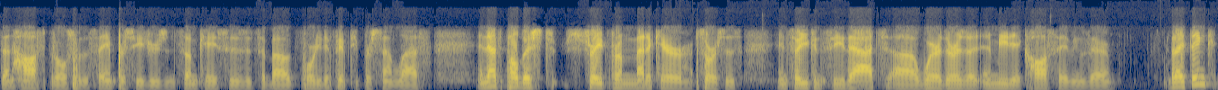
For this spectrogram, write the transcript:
than hospitals for the same procedures. In some cases, it's about 40 to 50 percent less. And that's published straight from Medicare sources. And so you can see that uh, where there is an immediate cost savings there. But I think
